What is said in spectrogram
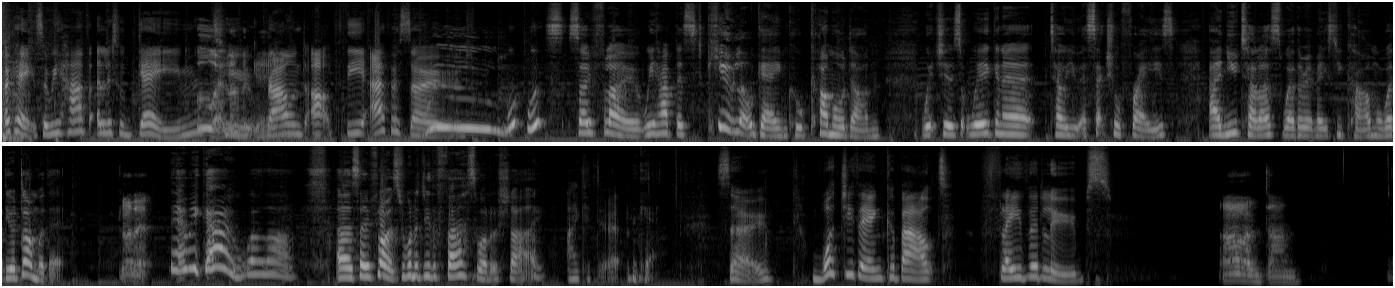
Okay, so we have a little game Ooh, I love a to game. round up the episode. Whoop, whoops. So, Flo, we have this cute little game called Come or Done, which is we're going to tell you a sexual phrase, and you tell us whether it makes you come or whether you're done with it. Got it. There we go. Voila. Uh, so, Florence, do you want to do the first one or should I? I could do it. Okay. So, what do you think about flavored lubes? Oh, I'm done.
